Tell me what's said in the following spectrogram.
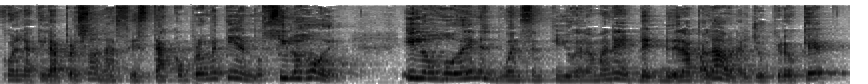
con la que la persona se está comprometiendo sí lo jode. Y lo jode en el buen sentido de la, manera, de, la palabra. Yo creo que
